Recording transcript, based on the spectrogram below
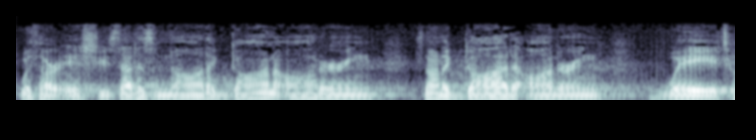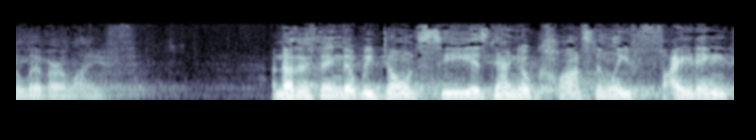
with our issues. That is not a God honoring, it's not a God honoring way to live our life. Another thing that we don't see is Daniel constantly fighting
